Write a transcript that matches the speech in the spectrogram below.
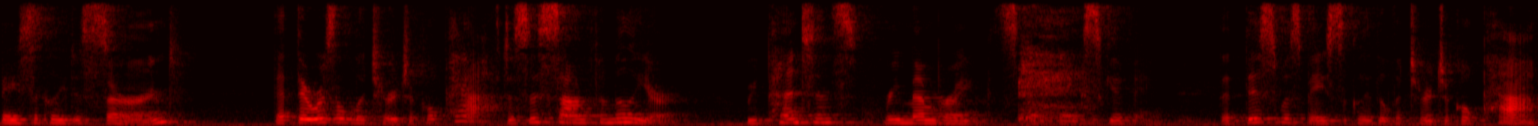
basically discerned that there was a liturgical path. Does this sound familiar? Repentance, remembrance, and thanksgiving. That this was basically the liturgical path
